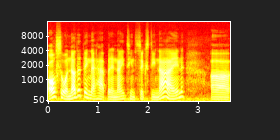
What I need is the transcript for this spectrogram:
also, another thing that happened in 1969, uh,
